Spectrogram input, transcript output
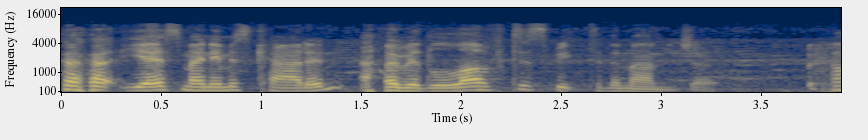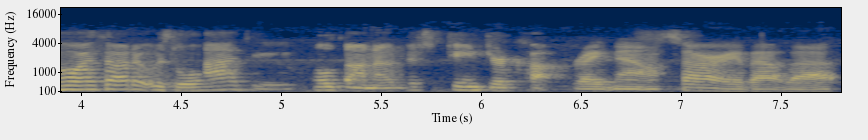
yes, my name is Karen. I would love to speak to the manager. Oh, I thought it was Laddie. Hold on, I'll just change your cup right now. Sorry about that.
